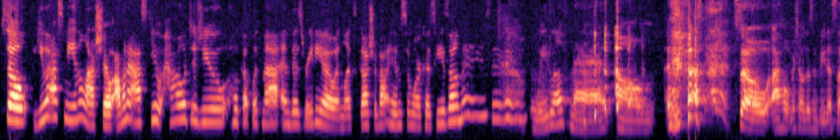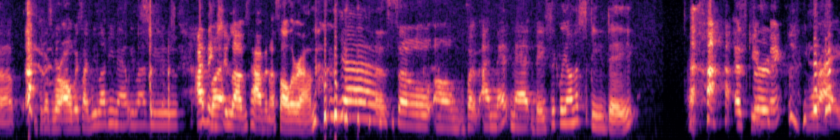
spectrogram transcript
So you asked me in the last show, I want to ask you, how did you hook up with Matt and Biz Radio? And let's gush about him some more because he's amazing. We love Matt. um, so I hope Michelle doesn't beat us up because we're always like, we love you, Matt. We love you. I think but, she loves having us all around. yes. So, um, but I met Matt basically on a speed date. Excuse through, me. right.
